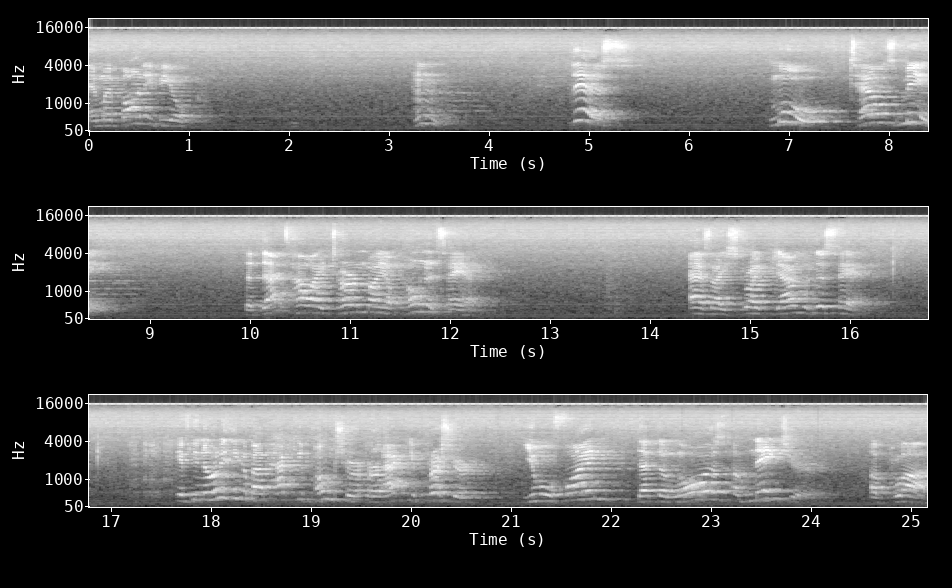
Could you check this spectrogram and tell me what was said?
and my body be open? Hmm. This move tells me that that's how I turn my opponent's hand as I strike down with this hand. If you know anything about acupuncture or acupressure, you will find that the laws of nature apply.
